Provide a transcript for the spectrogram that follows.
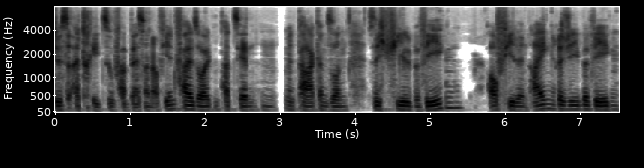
Dysarthrie zu verbessern. Auf jeden Fall sollten Patienten mit Parkinson sich viel bewegen, auch viel in Eigenregie bewegen.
